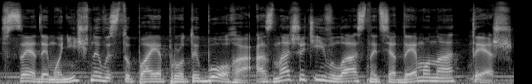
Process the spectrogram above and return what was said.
Все демонічне виступає проти Бога, а значить, і власниця демона теж.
